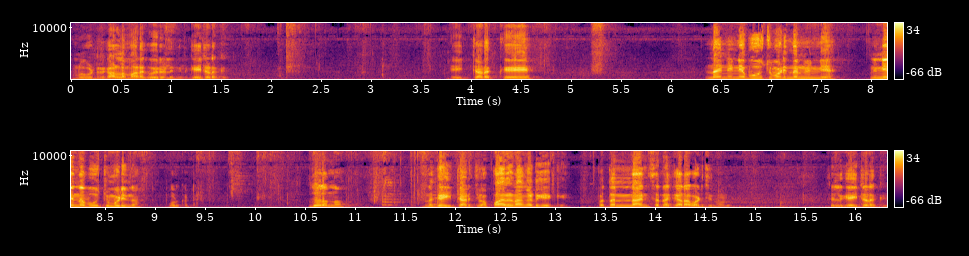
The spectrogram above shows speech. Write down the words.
നമ്മൾ വീട്ടിൽ കള്ളന്മാരൊക്കെ വരും അല്ലെങ്കിൽ. ഗേറ്റ് അടക്ക്. ഗേറ്റ് അടക്ക്. എന്നാ നിന്നെ ബൂസ്റ്റ് മടി നിന്നെ? നിന്നെ എന്നാ ബൂസ്റ്റ് മടി എന്നാ? കൊടുക്കട്ടെ. ഇജലെന്നോ എന്നാ ഗേറ്റ് അടച്ചു. അപ്പാലാണ് അങ്ങോട്ട് കേക്ക്. ഇപ്പൊ തന്നെ അനുസരണക്കേടാ പഠിച്ചിനോൾ ചെല്ലു ഗേറ്റ് അടക്ക്.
